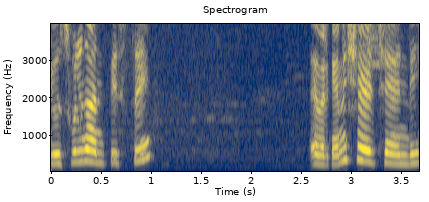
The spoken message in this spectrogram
యూస్ఫుల్గా అనిపిస్తే ఎవరికైనా షేర్ చేయండి.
